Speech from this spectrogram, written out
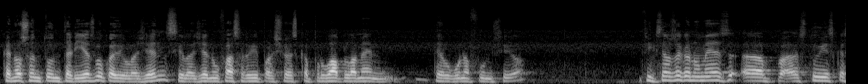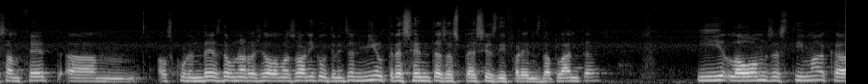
que no són tonteries el que diu la gent. Si la gent ho fa servir per això és que probablement té alguna funció. Fixeu-vos que només eh, estudis que s'han fet, eh, els curanders d'una regió de l'Amazònica utilitzen 1.300 espècies diferents de plantes i l'OMS estima que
